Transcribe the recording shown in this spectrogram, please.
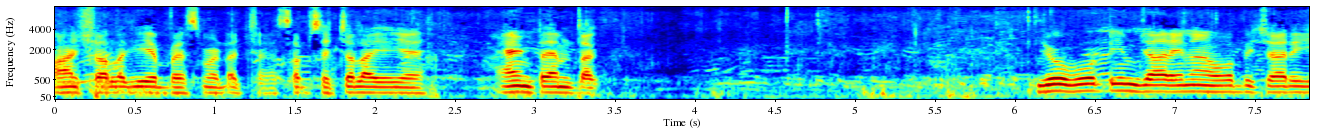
माशाल्लाह जी ये बेसमेंट अच्छा है सबसे चला ये है एंड टाइम तक। जो वो टीम जा रही है ना, वो बेचारी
